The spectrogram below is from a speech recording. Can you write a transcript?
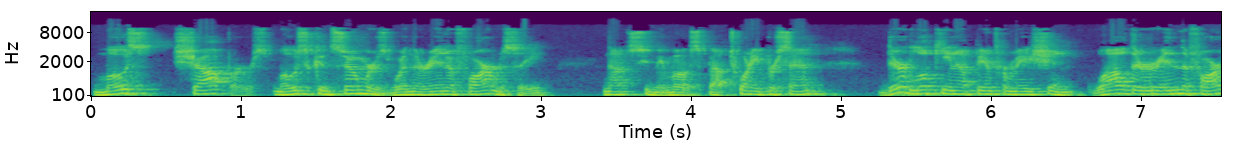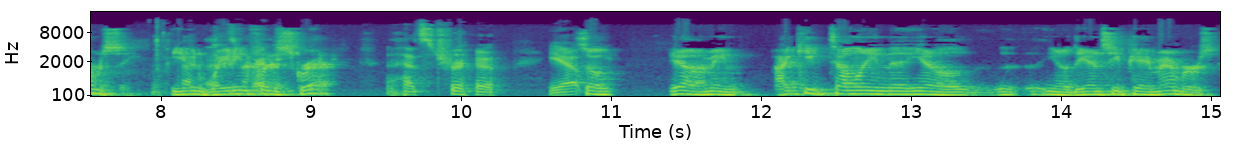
most shoppers, most consumers, when they're in a pharmacy, not excuse me, most about 20%, they're looking up information while they're in the pharmacy, even waiting right. for the script. That's true. Yeah. So yeah, I mean, I keep telling the, you know, you know, the NCPA members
